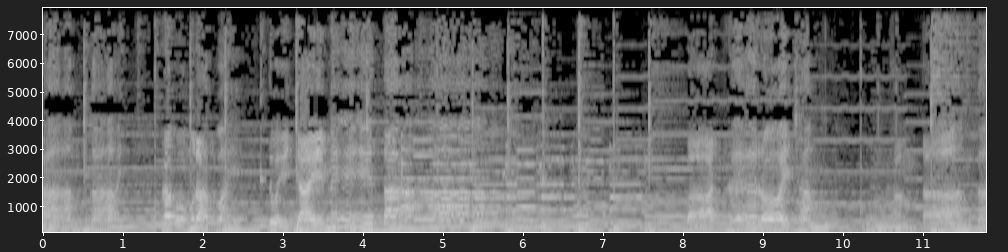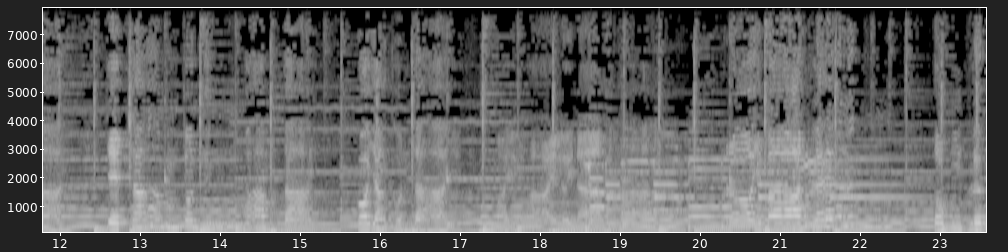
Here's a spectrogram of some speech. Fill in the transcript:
ตามกาย พระองค์รับไว้ด้วยใจเมตตา บาดแผลรอยช้ำทำตามกาย เจ็บช้ำจนถึงความตาย ก็ยังทนได้ไม่หายเลยนะรอยบาดแผลลึก ตกพลึก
